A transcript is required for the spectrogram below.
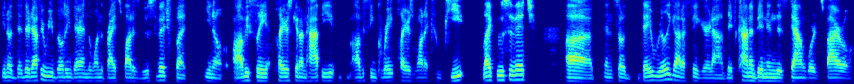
you know they're definitely rebuilding there, and the one the bright spot is Vucevic. But you know, obviously players get unhappy. Obviously, great players want to compete like Vucevic, uh, and so they really got to figure it out. They've kind of been in this downward spiral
